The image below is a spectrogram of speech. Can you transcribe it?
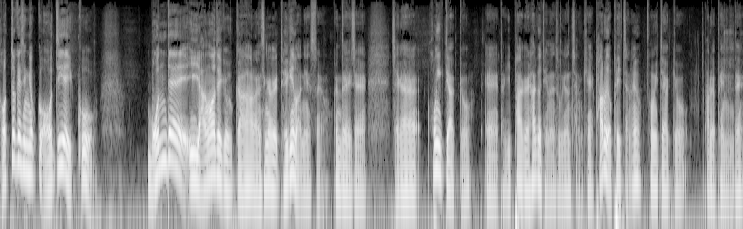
어떻게 생겼고 어디에 있고 뭔데 이 양화대교일까라는 생각을 되게 많이 했어요. 근데 이제 제가 홍익대학교 에딱 입학을 하게 되면서 우연치 않게 바로 옆에 있잖아요. 홍익대학교 바로 옆에 있는데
